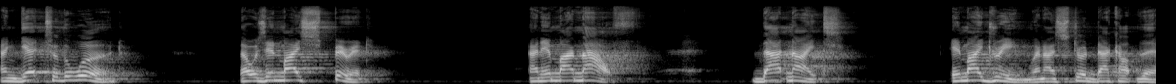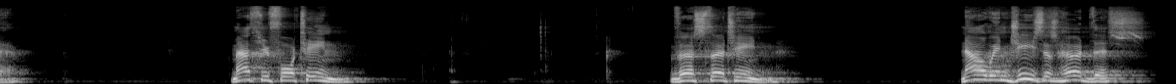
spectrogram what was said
and get to the word that was in my spirit and in my mouth that night in my dream when I stood back up there. Matthew 14, verse 13. Now, when Jesus heard this,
